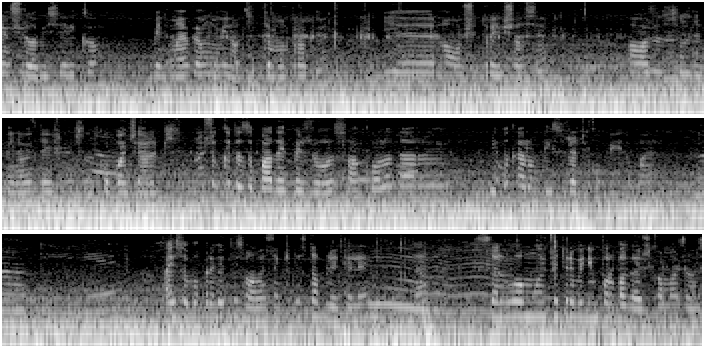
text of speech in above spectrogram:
Am ajuns și la biserică. Bine, mai avem un minut, suntem aproape. E 9 și 36. Am ajuns destul de bine, uite aici cum sunt copaci albi. Nu știu câtă zăpadă e pe jos acolo, dar e măcar un pic să joace copiii după aia. Hai să vă pregătiți, mama, să închideți tabletele, da? Să luăm uh, ce trebuie din portbagaj, că am ajuns.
